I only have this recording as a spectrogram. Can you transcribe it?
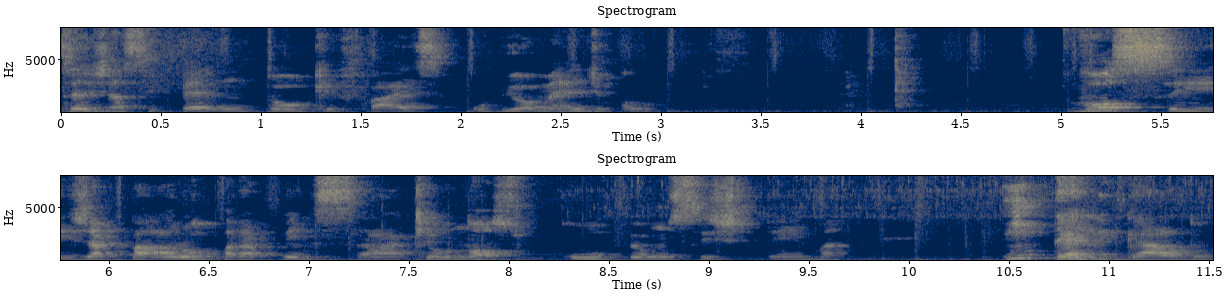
Você já se perguntou o que faz o biomédico? Você já parou para pensar que o nosso corpo é um sistema interligado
